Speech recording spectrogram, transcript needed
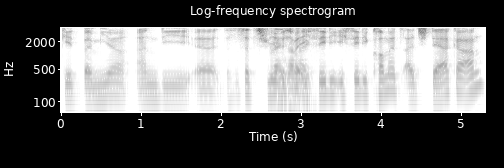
geht bei mir an die. Äh, das ist jetzt schwierig, weil ich sehe die, ich seh die Comets als stärker an.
